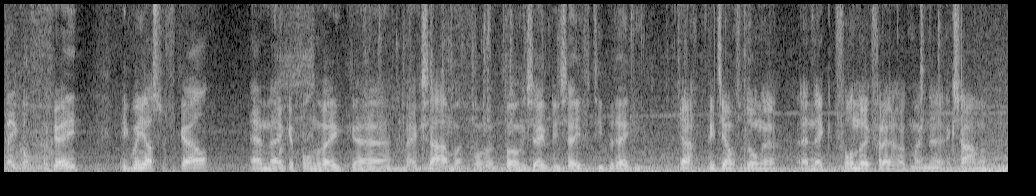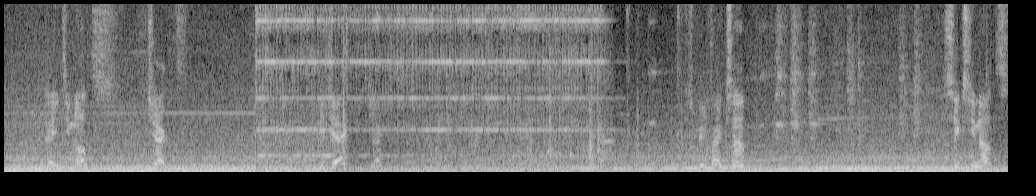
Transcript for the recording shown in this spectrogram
take-off. Oké, ik ben Jasper Verkuil en eh, ik heb volgende week eh, mijn examen voor een Boeing 737 type rating. Ja, Pieter Jan van Dongen en ik volgende week vrijdag ook mijn eh, examen. 18 knots, checked. Eject, checked. Speed brakes up. 60 knots.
